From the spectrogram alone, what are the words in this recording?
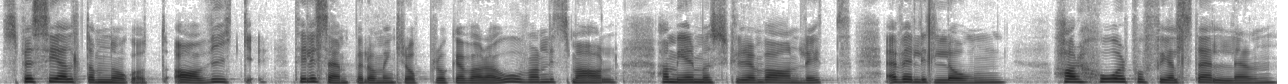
Speciellt om något avviker. Till exempel om en kropp råkar vara ovanligt smal, har mer muskler än vanligt, är väldigt lång, har hår på fel ställen,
